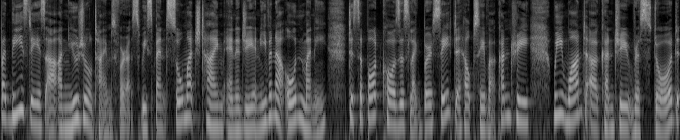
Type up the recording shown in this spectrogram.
But these days are unusual times for us. We spent so much time, energy, and even our own money to support causes like Bersih to help save our country. We want our country restored.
